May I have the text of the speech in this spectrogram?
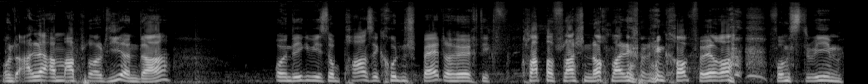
und alle am Applaudieren da. Und irgendwie so ein paar Sekunden später höre ich die Klapperflaschen nochmal über den Kopfhörer vom Stream.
